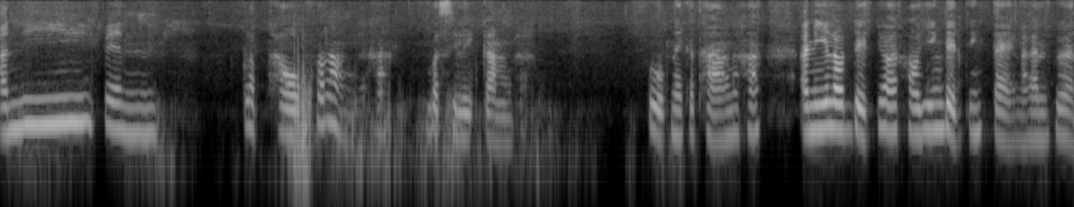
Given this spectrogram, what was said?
อันนี้เป็นกระเพราฝรั่งนะคะบาซิลิกัมค่ะ ปลูกในกระถางนะคะ อันนี้เราเด็ดยอดเขายิ่งเด็ดยิ่งแตกนะคะเพื่อน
